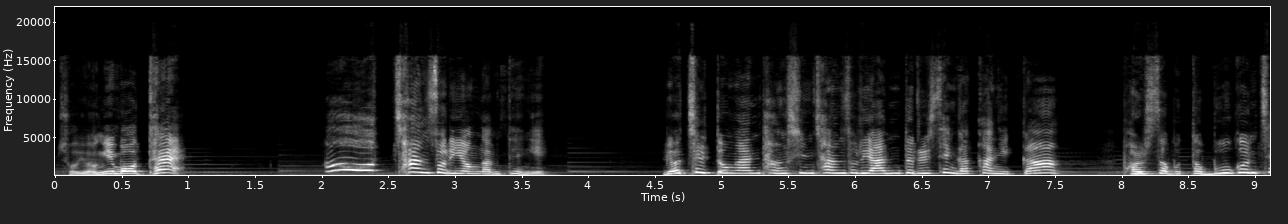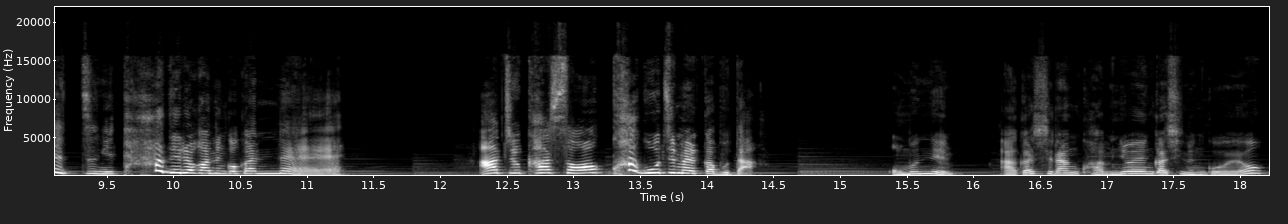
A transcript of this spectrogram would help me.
조용히 못해. 아우 찬소리 영감탱이. 며칠 동안 당신 잔소리 안 들을 생각하니까 벌써부터 묵은 채증이 다 내려가는 것 같네. 아주 가서 콱 오지 말까 보다. 어머님, 아가씨랑 괌 여행 가시는 거예요?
